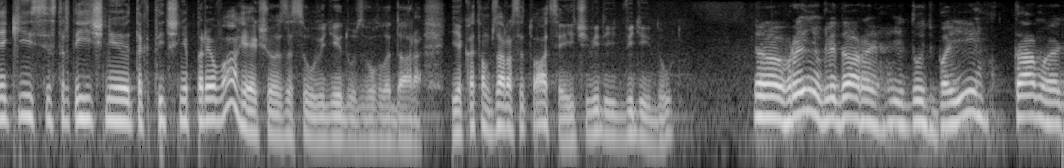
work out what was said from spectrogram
якісь стратегічні тактичні переваги, якщо ЗСУ відійдуть з Вугледара? Яка там зараз ситуація і чи відій- відійдуть? Е, В районі Угледара йдуть бої. Там е,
